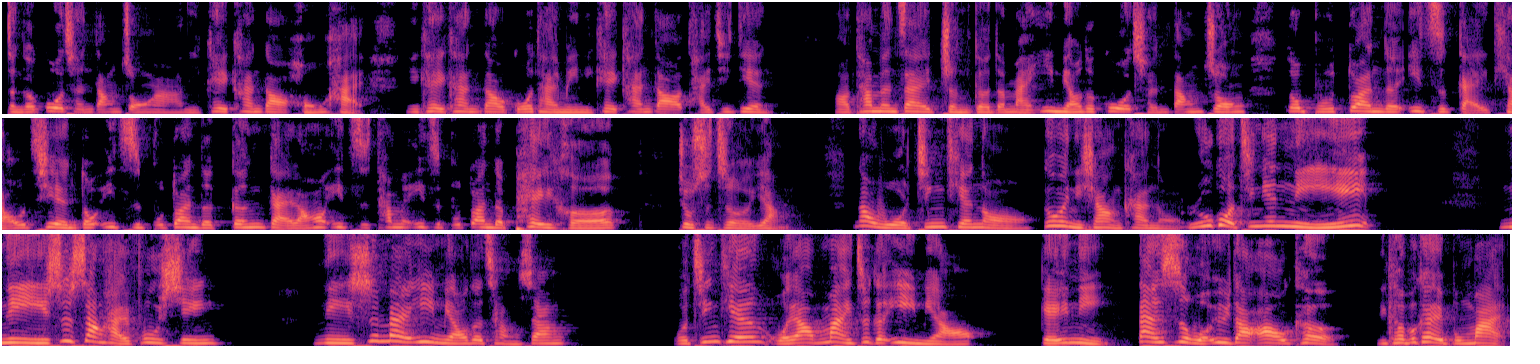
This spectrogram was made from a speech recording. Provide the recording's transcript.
整个过程当中啊，你可以看到红海，你可以看到郭台铭，你可以看到台积电。啊，他们在整个的买疫苗的过程当中，都不断的一直改条件，都一直不断的更改，然后一直他们一直不断的配合，就是这样。那我今天哦，各位你想想看哦，如果今天你你是上海复星，你是卖疫苗的厂商，我今天我要卖这个疫苗给你，但是我遇到奥克，你可不可以不卖？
